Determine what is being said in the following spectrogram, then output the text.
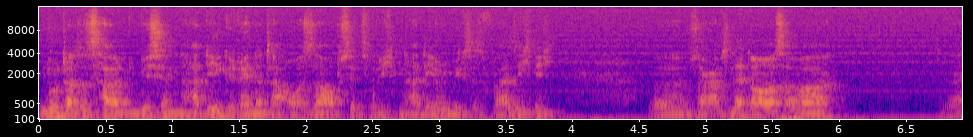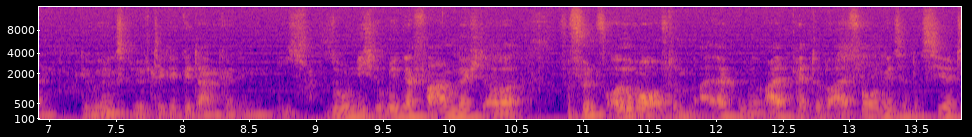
Nur, dass es halt ein bisschen HD gerenderter aussah. Ob es jetzt wirklich ein HD-Remix ist, weiß ich nicht. Äh, sah ganz nett aus, aber ein gewöhnungsbedürftiger Gedanke, den ich so nicht unbedingt erfahren möchte. Aber für 5 Euro auf dem iPad oder iPhone, wenn es interessiert,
